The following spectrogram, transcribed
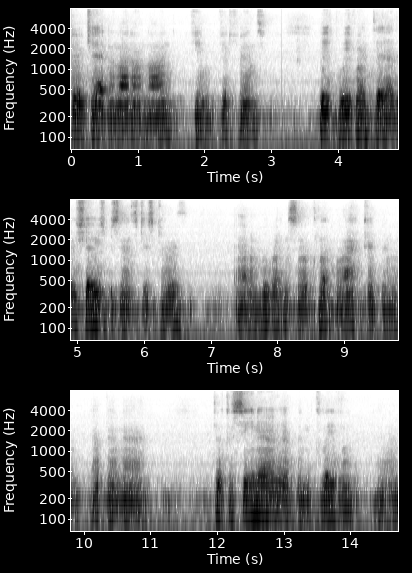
started chatting a lot online, became good friends. We we went to other shows besides just Garth. Um, we went and saw Clint Black up in up in uh, the casino up in Cleveland. Uh,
